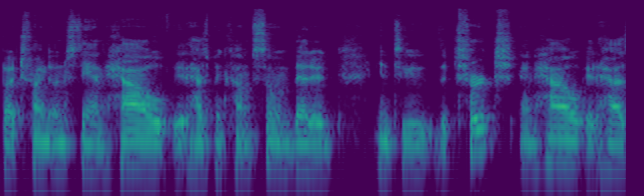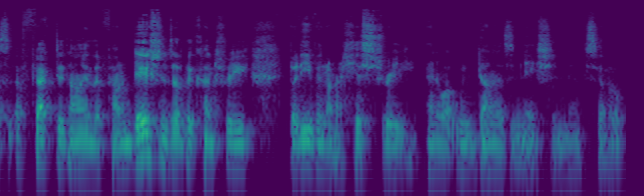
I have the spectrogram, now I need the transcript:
but trying to understand how it has become so embedded into the church and how it has affected not only the foundations of the country, but even our history and what we've done as a nation. And so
